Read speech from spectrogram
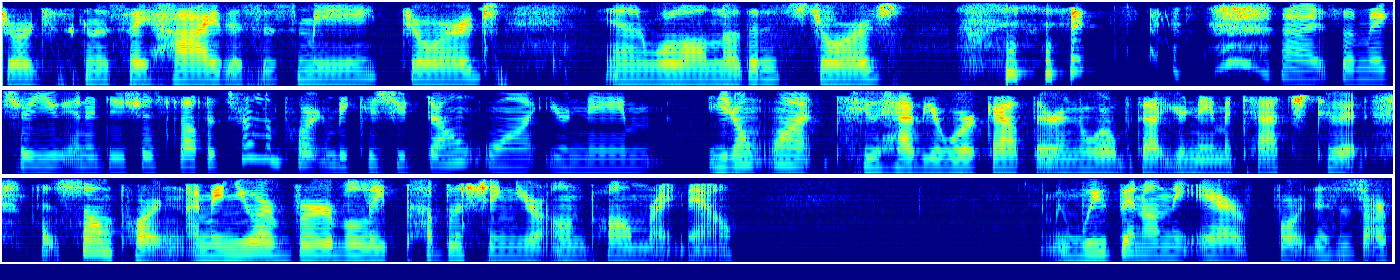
George is going to say, hi, this is me, George, and we'll all know that it's George. All right, so make sure you introduce yourself. It's real important because you don't want your name, you don't want to have your work out there in the world without your name attached to it. That's so important. I mean, you are verbally publishing your own poem right now. I mean, we've been on the air for, this is our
